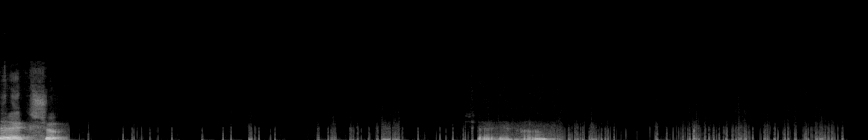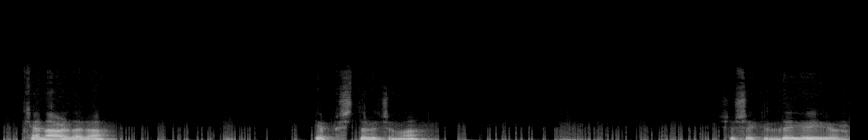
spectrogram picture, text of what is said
Direkt şu şöyle yapalım. Kenarlara yapıştırıcımı şu şekilde yayıyorum.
